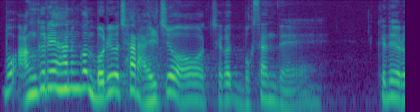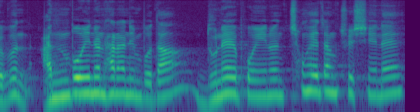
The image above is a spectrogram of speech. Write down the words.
뭐 안 그래 하는 건 머리로 잘 알죠. 제가 목사인데. 근데 여러분 안 보이는 하나님보다 눈에 보이는 총회장 출신의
